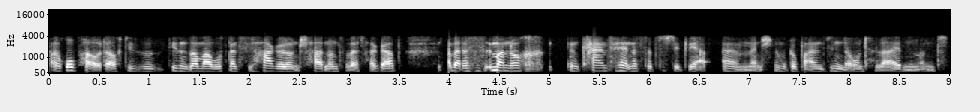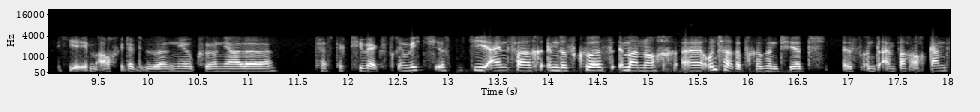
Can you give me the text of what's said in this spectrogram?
Europa oder auch diese, diesen Sommer, wo es ganz viel Hagel und Schaden und so weiter gab. Aber dass es immer noch in keinem Verhältnis dazu steht, wie äh, Menschen im globalen Süden darunter leiden und hier eben auch wieder diese neokoloniale Perspektive extrem wichtig ist, die einfach im Diskurs immer noch äh, unterrepräsentiert ist und einfach auch ganz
